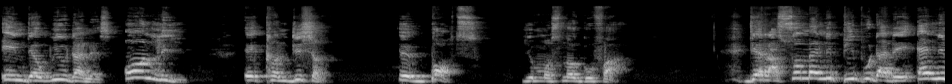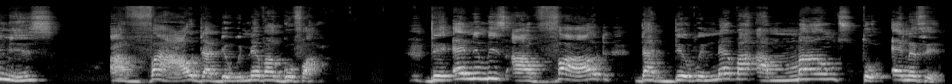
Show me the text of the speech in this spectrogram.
in the wilderness. Only a condition, a but, you must not go far. There are so many people that the enemies are vowed that they will never go far. The enemies are vowed that they will never amount to anything.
